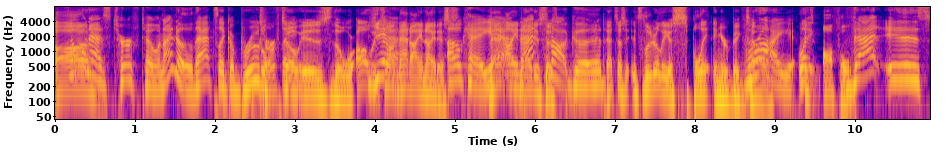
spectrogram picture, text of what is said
Someone has turf toe, and I know that's like a brutal Uh, Turf toe thing. is the wor- oh, it's Yeah. uh, Matt Ioannidis. Okay, Matt yeah, Ioannidis that's not good. That's a, it's literally a split in your big toe. Right. Like it's awful. That is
